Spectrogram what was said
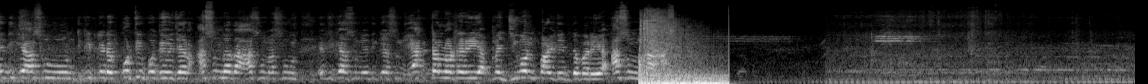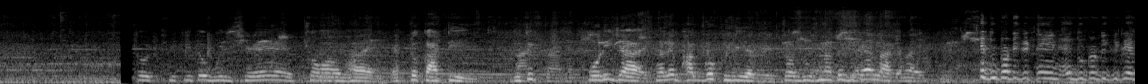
এদিকে আসুন টিকিট কেটে কোটিপতি হয়ে যান আসুন দাদা আসুন আসুন এদিকে আসুন এদিকে আসুন একটা লটারি আপনার জীবন পাল্টে দিতে পারে আসুন দাদা আসুন। তো ঠিকই তো বলছে। চ ভাই একটু কাটি। যদি পড়ি যায় তাহলে ভাগ্য খুলে যাবে। চ দুটা লাগে ভাই। এই দুটো টিকিট এই দুটো টিকিটের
